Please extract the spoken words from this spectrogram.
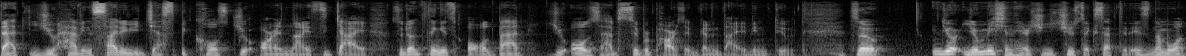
that you have inside of you just because you are a nice guy. So don't think it's all bad you also have superpowers that we're going to dive into. So your your mission here, should you choose to accept it, is number one,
